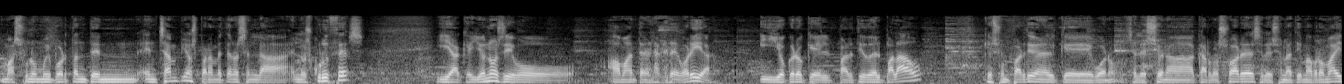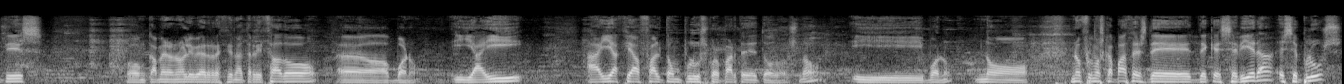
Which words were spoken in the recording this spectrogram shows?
más uno muy importante en, Champions para meternos en, en los cruces y aquello nos llevó a mantener la categoría. Y yo creo que el partido del Palau, que es un partido en el que bueno, se lesiona a Carlos Suárez, se lesiona a Tima Bromaitis, con Cameron Oliver recién aterrizado, eh, bueno, y ahí, ahí hacía falta un plus por parte de todos, ¿no? Y bueno, no, no fuimos capaces de, de que se diera ese plus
